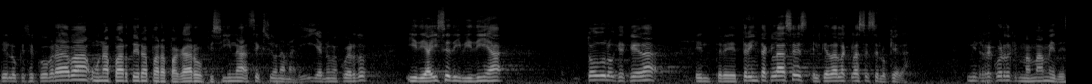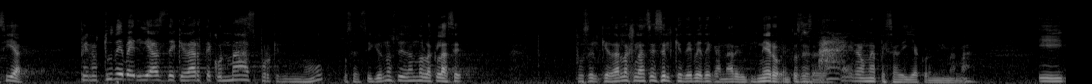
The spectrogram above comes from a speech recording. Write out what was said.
de lo que se cobraba, una parte era para pagar oficina, sección amarilla, no me acuerdo, y de ahí se dividía todo lo que queda entre 30 clases, el que da la clase se lo queda. Recuerdo que mi mamá me decía, pero tú deberías de quedarte con más, porque no, o sea, si yo no estoy dando la clase, pues el que da la clase es el que debe de ganar el dinero. Entonces, ah, era una pesadilla con mi mamá. Y,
